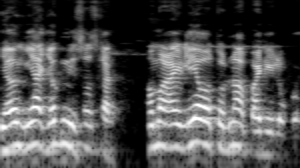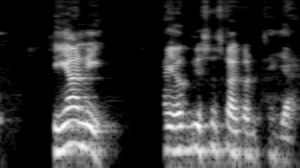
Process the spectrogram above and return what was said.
ત્યાં અગ્નિ સંસ્કાર. અમારે અહીં લેવો તો ના પાડી લોકો ત્યાં નહીં. અહીં અગ્નિ સંસ્કાર કરી થઈ જાય.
